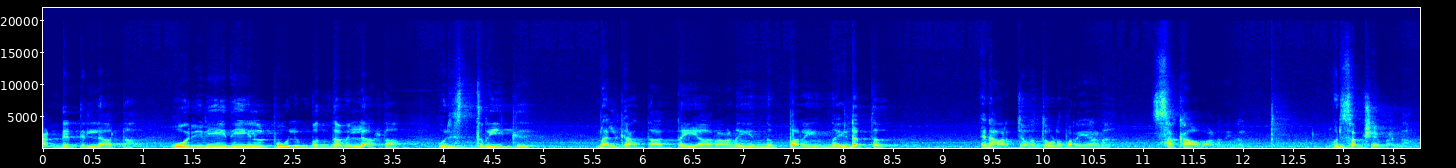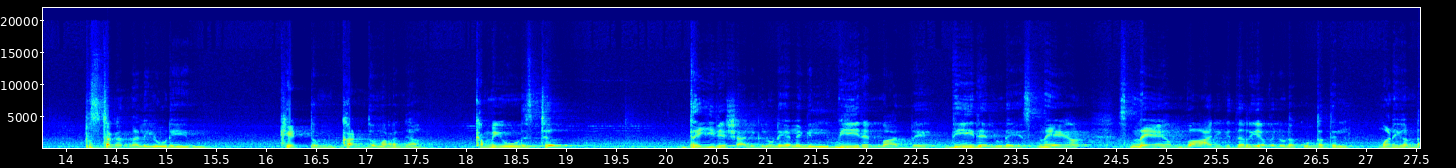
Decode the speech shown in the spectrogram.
കണ്ടിട്ടില്ലാത്ത ഒരു രീതിയിൽ പോലും ബന്ധമില്ലാത്ത ഒരു സ്ത്രീക്ക് നൽകാൻ താൻ തയ്യാറാണ് എന്ന് പറയുന്ന ഇടത്ത് ഞാൻ ആർജവത്തോടെ പറയാണ് സഖാവാണ് നിങ്ങൾ. ഒരു സംശയം വേണ്ട. പുസ്തകങ്ങളിലൂടെയും കേട്ടും കണ്ടുമറിഞ്ഞ കമ്മ്യൂണിസ്റ്റ് ധൈര്യശാലികളുടെ അല്ലെങ്കിൽ വീരന്മാരുടെ ധീരരുടെ സ്നേഹം സ്നേഹം വാരി വിതറിയവരുടെ കൂട്ടത്തിൽ മണികണ്ഠ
